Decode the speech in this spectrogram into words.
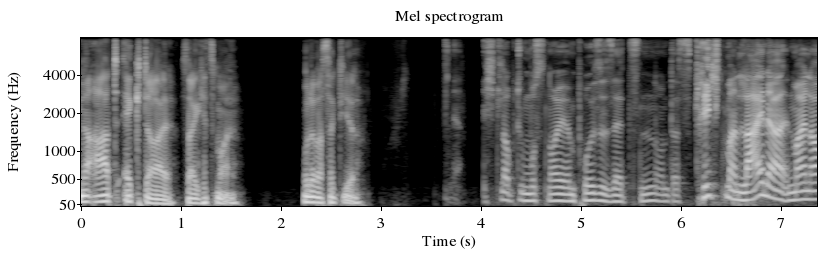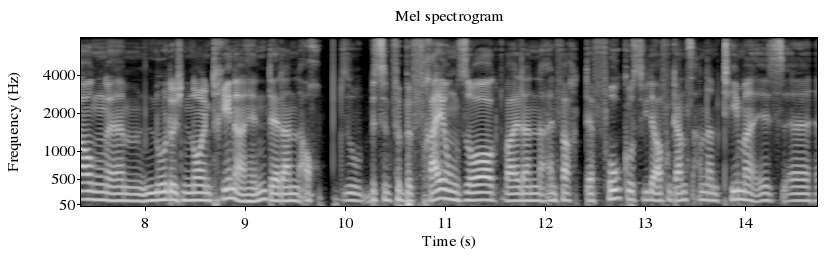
eine Art Eckdahl, sage ich jetzt mal. Oder was sagt ihr? Ich glaube, du musst neue Impulse setzen und das kriegt man leider in meinen Augen ähm, nur durch einen neuen Trainer hin, der dann auch so ein bisschen für Befreiung sorgt, weil dann einfach der Fokus wieder auf einem ganz anderen Thema ist. Äh,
